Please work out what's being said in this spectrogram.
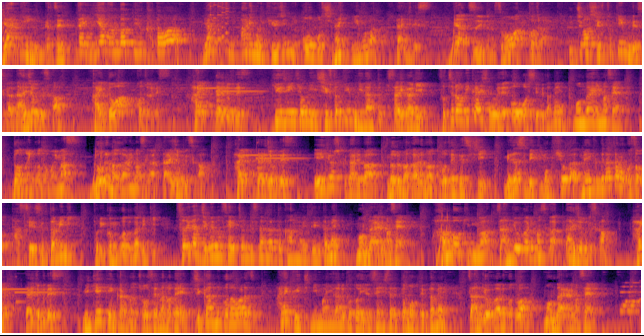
夜勤が絶対嫌なんだっていう方は夜勤ありの求人に応募しないっていうのが大事です。では続いての質問はこちら。うちはシフト勤務ですが大丈夫ですか？回答はこちらです。はい大丈夫です。求人票にシフト勤務になると記載がありそちらを理解した上で応募しているため問題ありません。どんどん行こうと思います。ノルマがありますが大丈夫ですか？はい大丈夫です。営業職であればノルマがあるのは当然ですし目指すべき目標が明確だからこそ達成するために取り組むことができそれが自分の成長につながると考えているため問題ありません。繁忙期には残業がありますが大丈夫ですか？はい大丈夫です。未経験からの調整なので時間にこだわらず早く一人前になることを優先したいと思っているため残業があることは問題ありません。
